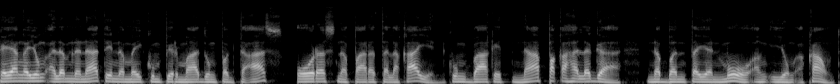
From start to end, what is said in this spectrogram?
Kaya ngayong alam na natin na may kumpirmadong pagtaas, oras na para talakayin kung bakit napakahalaga na bantayan mo ang iyong account.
